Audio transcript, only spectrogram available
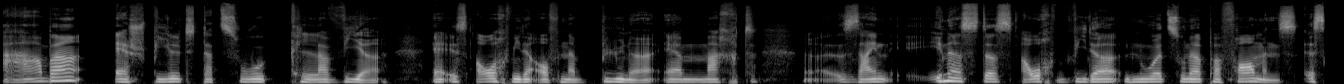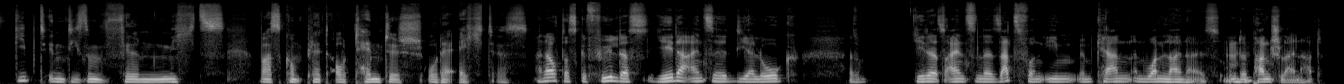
Aber er spielt dazu Klavier. Er ist auch wieder auf einer Bühne. Er macht sein Innerstes auch wieder nur zu einer Performance. Es gibt in diesem Film nichts, was komplett authentisch oder echt ist. Man hat auch das Gefühl, dass jeder einzelne Dialog, also jeder einzelne Satz von ihm im Kern ein One-Liner ist und mhm. eine Punchline hat.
